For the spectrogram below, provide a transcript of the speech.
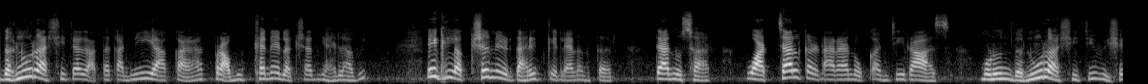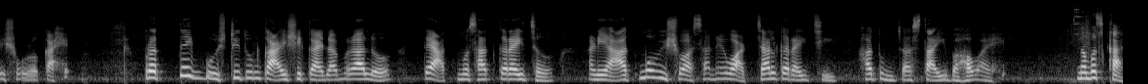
धनुराशीच्या जातकांनी या काळात प्रामुख्याने लक्षात घ्यायला हवी. एक लक्ष निर्धारित केल्यानंतर त्यानुसार वाटचाल करणाऱ्या लोकांची रास म्हणून धनुराशीची विशेष ओळख आहे. प्रत्येक गोष्टीतून काय शिकायला मिळालं ते आत्मसात करायचं आणि आत्मविश्वासाने वाटचाल करायची हा तुमचा स्थायी भाव आहे. नमस्कार.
